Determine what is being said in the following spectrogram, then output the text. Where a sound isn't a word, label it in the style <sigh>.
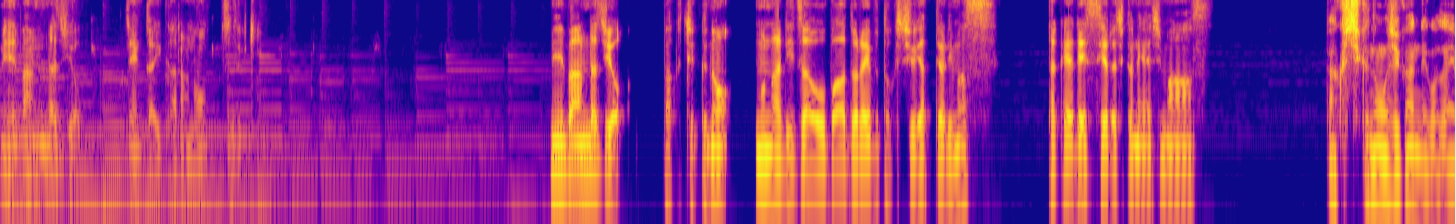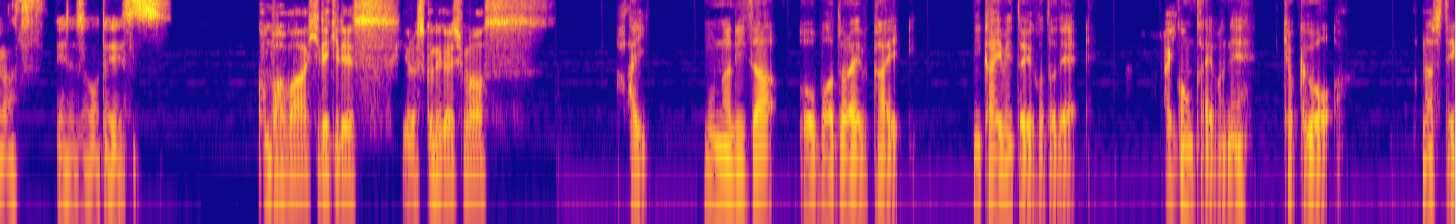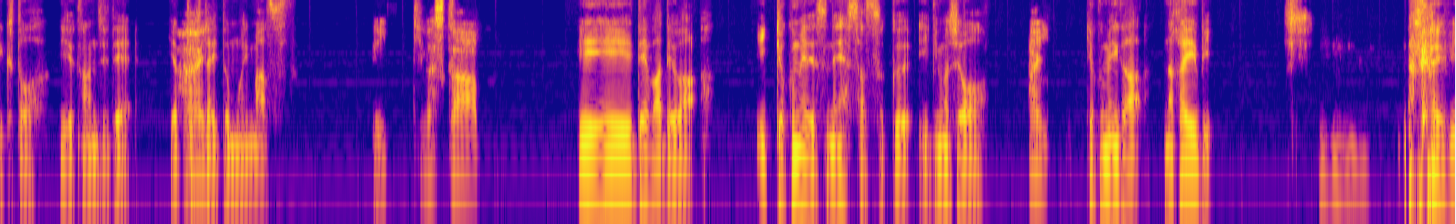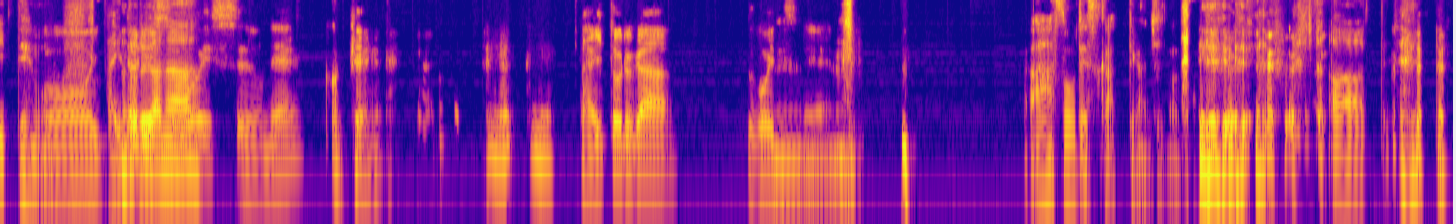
名盤ラジオ前回からの続き名盤ラジオ爆竹のモナリザオーバードライブ特集やっております。拓也です。よろしくお願いします。爆竹のお時間でございます。遠蔵です。こんばんは、秀樹です。よろしくお願いします。はい。モナリザオーバードライブ会2回目ということで、はい今回はね、曲を話していくという感じでやっていきたいと思います。いきますか。えー、ではでは、1曲目ですね。早速行きましょう。はい。曲名が中指。<laughs> 中指ってもう、タイトルがなすごいっすよね。これ。<laughs> タイトルが、すごいですね。うん。ああ、そうですかって感じの。<laughs> あーって。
